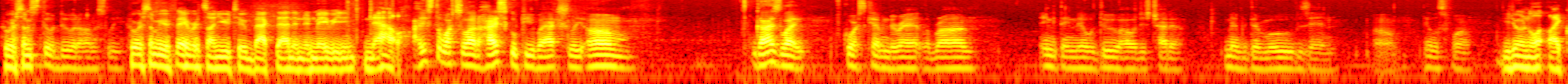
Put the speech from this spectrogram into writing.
Who are some? I still do it honestly. Who are some of your favorites on YouTube back then and, and maybe now? I used to watch a lot of high school people actually. Um, guys like, of course, Kevin Durant, LeBron, anything they would do, I would just try to mimic their moves, and um, it was fun. You doing like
